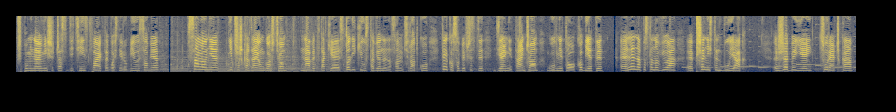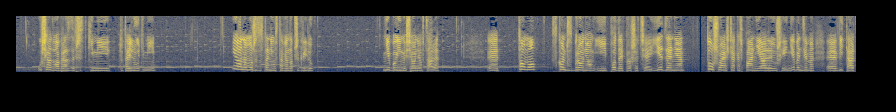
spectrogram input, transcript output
Przypominają mi się czasy dzieciństwa, jak tak właśnie robiły sobie. Salonie nie przeszkadzają gościom nawet takie stoliki ustawione na samym środku, tylko sobie wszyscy dzielnie tańczą, głównie to kobiety. Lena postanowiła e, przenieść ten bujak, żeby jej córeczka usiadła wraz ze wszystkimi tutaj ludźmi. I ona może zostanie ustawiona przy grillu. Nie boimy się o nią wcale. E, Tomo, skończ z bronią i podaj proszę cię jedzenie. Tu szła jeszcze jakaś pani, ale już jej nie będziemy e, witać.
